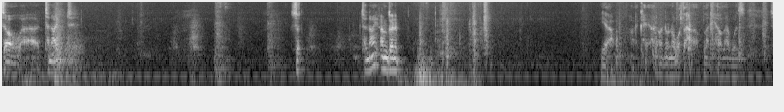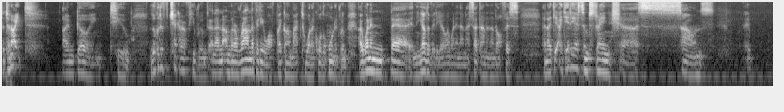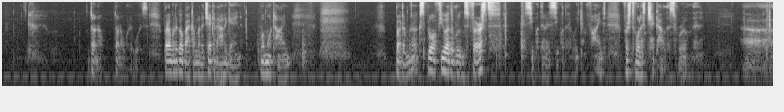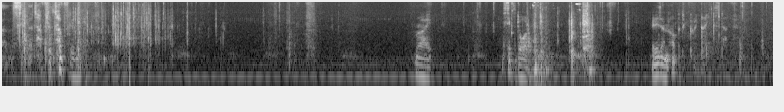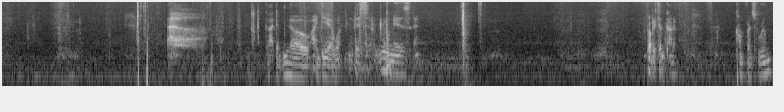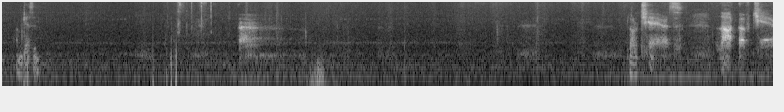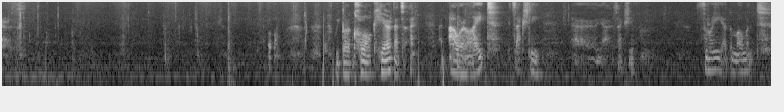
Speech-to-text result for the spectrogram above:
So, uh, tonight. So, tonight I'm gonna. Yeah, okay, I don't know what the hell, bloody hell that was. So, tonight I'm going to look at a, check out a few rooms, and then I'm to round the video off by going back to what I call the haunted room. I went in there in the other video. I went in there and I sat down in an office, and I did, I did hear some strange uh, sounds. Don't know. Don't know what it was. But I'm going to go back. I'm going to check it out again. One more time. But I'm going to explore a few other rooms first. See what there is. See what we can find. First of all, let's check out this room. Then. Uh, let's see. Let's hopefully, hopefully Right. Let's see if the door. It is unlocked. Great, great stuff. I have no idea what this room is. Probably some kind of conference room, I'm guessing. A lot of chairs. A lot of chairs. Oh. We got a clock here that's an hour late. It's actually, uh, yeah, it's actually three at the moment.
